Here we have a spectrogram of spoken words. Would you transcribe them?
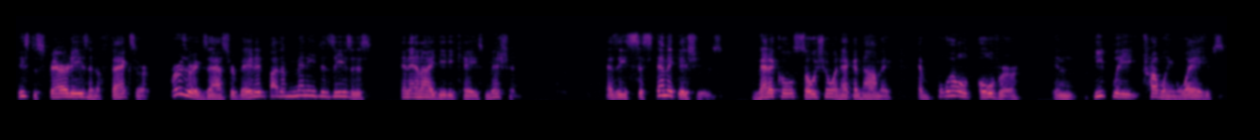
These disparities and effects are further exacerbated by the many diseases and NIDDK's mission. As these systemic issues, medical, social, and economic, have boiled over in deeply troubling waves,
